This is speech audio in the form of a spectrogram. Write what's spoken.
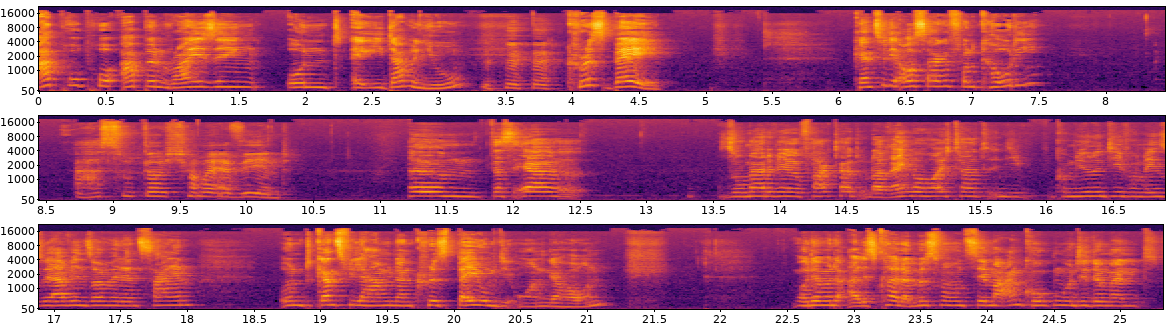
Apropos Up and Rising und AEW, Chris Bay. Kennst du die Aussage von Cody? Hast du, glaube ich, schon mal erwähnt. Ähm, dass er so mehr oder weniger gefragt hat oder reingehorcht hat in die Community von wegen so, ja, wen sollen wir denn sein? Und ganz viele haben ihm dann Chris Bay um die Ohren gehauen. Und der meinte, alles klar, da müssen wir uns den mal angucken. Und in dem Moment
